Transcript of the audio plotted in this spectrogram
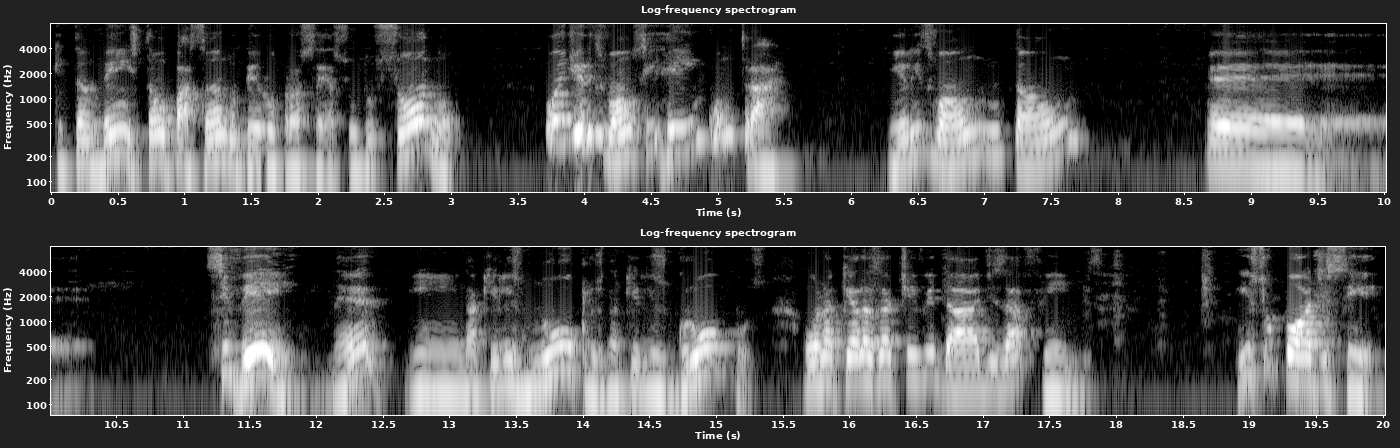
que também estão passando pelo processo do sono, onde eles vão se reencontrar. Eles vão, então, é, se veem, né? Em, naqueles núcleos, naqueles grupos ou naquelas atividades afins. Isso pode ser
